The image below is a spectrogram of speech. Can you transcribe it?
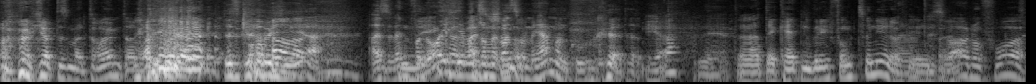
Ich habe das mal träumt, aber. Das glaube ich eher. Also wenn von Nee, euch kann- jemand weiß schon mal was vom Hermannkuchen gehört hat. Ja, Nee. Dann hat der Kettenbrief funktioniert auf Ja, jeden das Fall. war noch vor.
